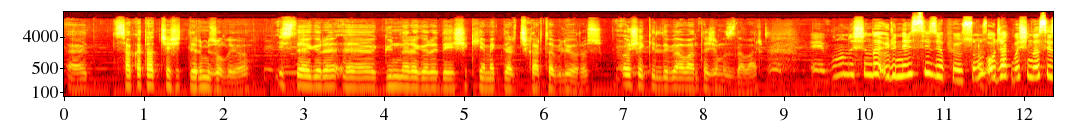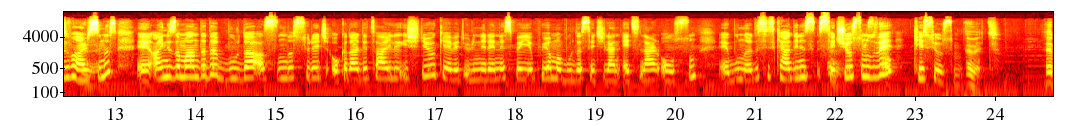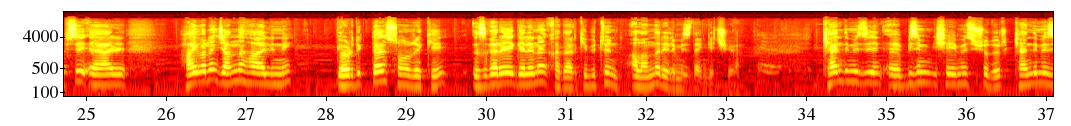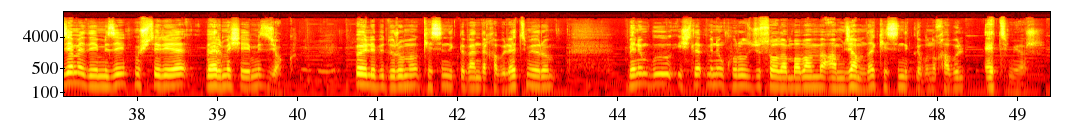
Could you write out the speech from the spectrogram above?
Ee, sakatat çeşitlerimiz oluyor. İsteğe göre, e, günlere göre değişik yemekler çıkartabiliyoruz. O şekilde bir avantajımız da var. E, bunun dışında ürünleri siz yapıyorsunuz. Ocak başında siz varsınız. E, aynı zamanda da burada aslında süreç o kadar detaylı işliyor ki evet ürünleri Enes Bey yapıyor ama burada seçilen etler olsun. E, bunları da siz kendiniz seçiyorsunuz ve kesiyorsunuz. Evet. Hepsi eğer hayvanın canlı halini gördükten sonraki ızgaraya gelene kadar ki bütün alanlar elimizden geçiyor. Kendimizin e, bizim şeyimiz şudur. Kendimiz yemediğimizi müşteriye verme şeyimiz yok. Böyle bir durumu kesinlikle ben de kabul etmiyorum. Benim bu işletmenin kurucusu olan babam ve amcam da kesinlikle bunu kabul etmiyor.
